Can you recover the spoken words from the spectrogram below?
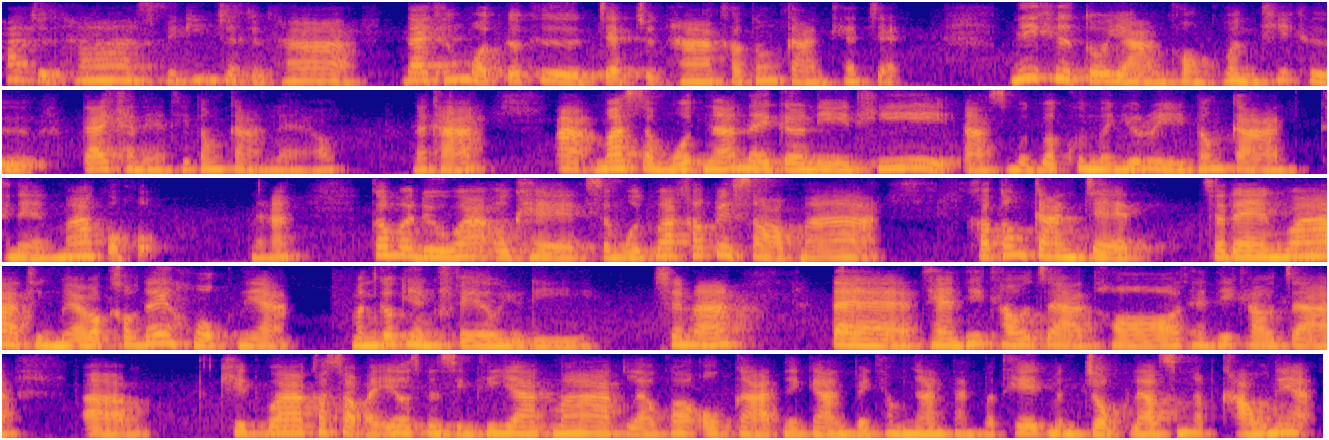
5.5 speaking 7.5 ได้ทั้งหมดก็คือ 7.5 เขาต้องการแค่ 7 นี่คือตัวอย่างของคนที่คือได้คะแนนที่ต้องการแล้วนะคะะมาสมมตินะในกรณีที่สมมติว่าคุณมายุรีต้องการคะแนนมากกว่า 6 นะก็มาดูว่าโอเค สมมติว่าเขาไปสอบมา เขาต้องการ7แสดงว่าถึงแม้ว่าเขาได้6เนี่ย มันก็ยังเฟลอยู่ดี ใช่ไหมแต่แทนที่เขาจะท้อแทนที่เขาจะคิดว่าข้อสอบ i อ l t s เป็นสิ่งที่ยากมาก แล้วก็โอกาสในการไปทำงานต่างประเทศมันจบแล้วสำหรับเขาเนี่ย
